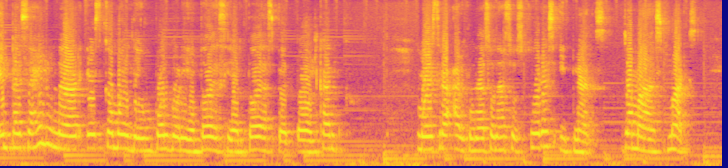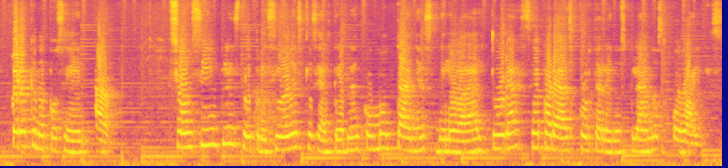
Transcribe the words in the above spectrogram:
el paisaje lunar es como el de un polvoriento desierto de aspecto volcánico. Muestra algunas zonas oscuras y planas, llamadas mares, pero que no poseen agua. Son simples depresiones que se alternan con montañas de elevada altura separadas por terrenos planos o valles.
